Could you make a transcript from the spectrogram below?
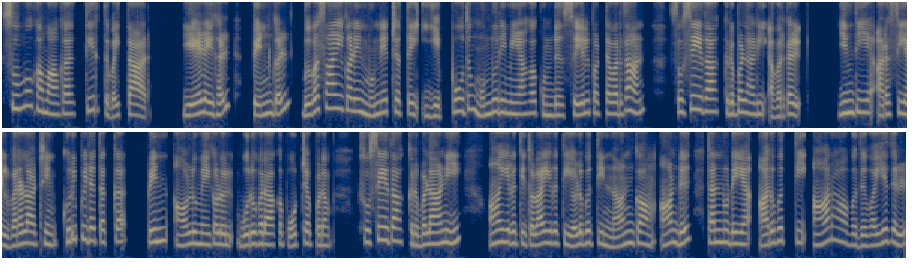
சுமூகமாக தீர்த்து வைத்தார். ஏழைகள் பெண்கள் விவசாயிகளின் முன்னேற்றத்தை எப்போதும் முன்னுரிமையாக கொண்டு செயல்பட்டவர்தான் சுசேதா கிருபலாடி அவர்கள். இந்திய அரசியல் வரலாற்றின் குறிப்பிடத்தக்க பெண் ஆளுமைகளுள் ஒருவராக போற்றப்படும் சுசேதா கிருபலானி ஆயிரத்தி தொள்ளாயிரத்தி எழுபத்தி நான்காம் ஆண்டு தன்னுடைய அறுபத்தி ஆறாவது வயதில்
